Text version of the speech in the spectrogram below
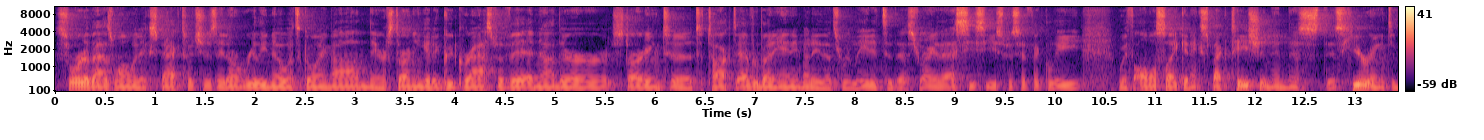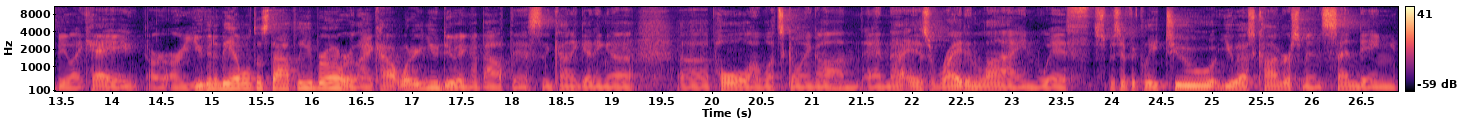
sort of as one would expect, which is they don't really know what's going on. They're starting to get a good grasp of it, and now they're starting to, to talk to everybody, anybody that's related to this, right? The SEC specifically, with almost like an expectation in this this hearing to be like, hey, are, are you going to be able to stop Libra, or like, how what are you doing about this, and kind of getting a, a poll on what's going on, and that is right in line with specifically two U.S. congressmen sending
